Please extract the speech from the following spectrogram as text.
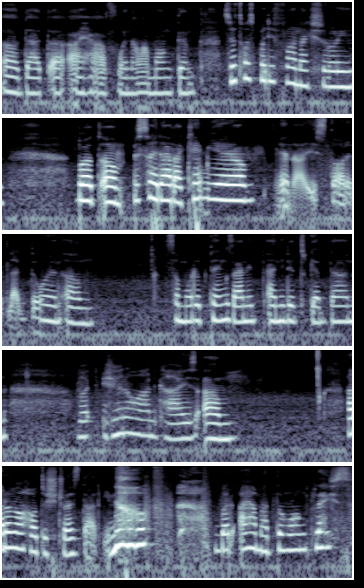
uh, that uh, I have when I'm among them. So it was pretty fun actually. But um, beside that, I came here and I started like doing um some other things I need I needed to get done. But you know what, guys? Um, I don't know how to stress that, know. but I am at the wrong place,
